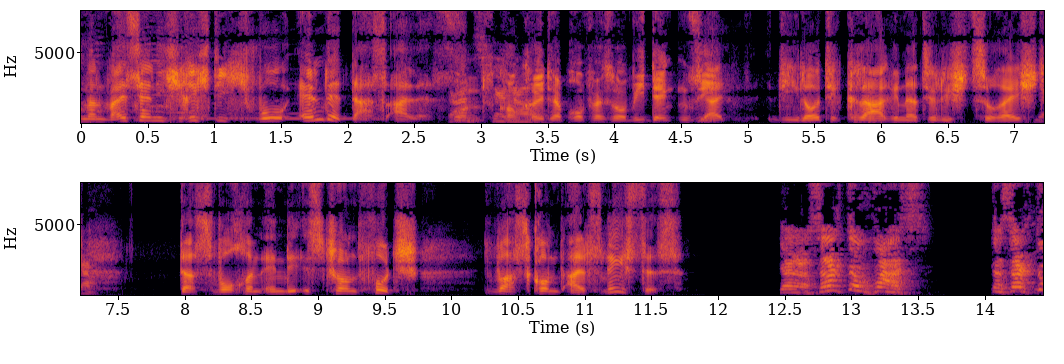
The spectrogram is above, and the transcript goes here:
Man weiß ja nicht richtig, wo endet das alles. Und konkret, Herr Professor, wie denken Sie? Ja, die Leute klagen natürlich zu Recht. Das Wochenende ist schon futsch. Was kommt als nächstes? Ja, das sag doch was! Das sag du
